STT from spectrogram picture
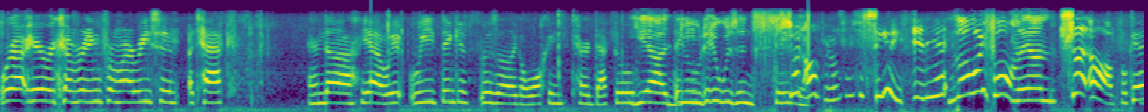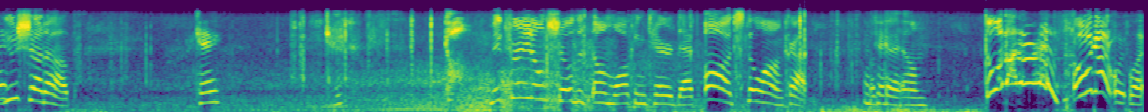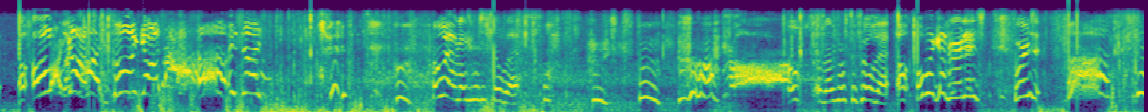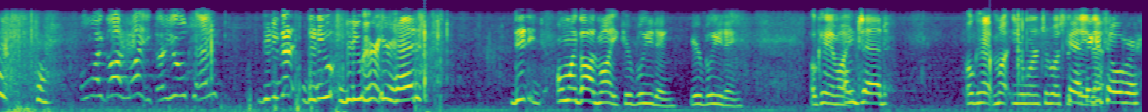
we're out here recovering from our recent attack. And uh, yeah, we we think it was uh, like a walking pterodactyl. Yeah, Thingy. dude, it was insane. Shut up! You're not supposed to say anything, idiot. It's not my fault, man. Shut up, okay? You shut up. okay. Okay. Go. Make sure you don't show the um walking pterodactyl. Oh, it's still on. Crap. Okay. Okay. Um. Oh my god, there is! Oh my god! Wait, what? Oh, oh my god! Oh my god! Oh, it died! oh wait, I'm not supposed to film that. oh, I'm not supposed to film that. Oh, oh my god, there it is! Where is it? Ah! Oh my God, Mike, are you okay? Did you get? Did you? Did you hurt your head? Did oh my God, Mike, you're bleeding. You're bleeding. Okay, Mike. I'm dead. Okay, Mike, you weren't supposed to say that. Okay, I think it's over.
